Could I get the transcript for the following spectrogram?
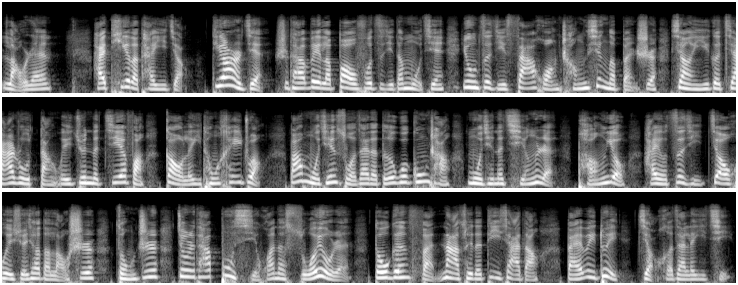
老人还踢了他一脚。第二件是他为了报复自己的母亲，用自己撒谎成性的本事，向一个加入党卫军的街坊告了一通黑状，把母亲所在的德国工厂、母亲的情人、朋友，还有自己教会学校的老师，总之就是他不喜欢的所有人都跟反纳粹的地下党白卫队搅合在了一起。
